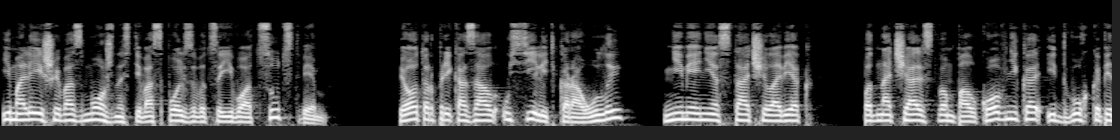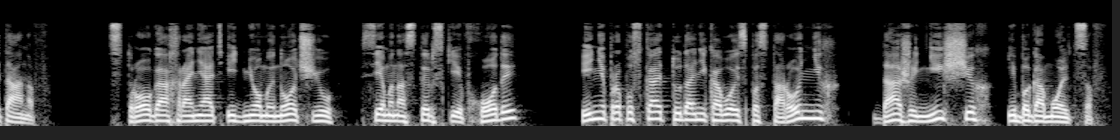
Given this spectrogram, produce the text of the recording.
и малейшей возможности воспользоваться его отсутствием, Петр приказал усилить караулы, не менее ста человек, под начальством полковника и двух капитанов, строго охранять и днем, и ночью все монастырские входы и не пропускать туда никого из посторонних, даже нищих и богомольцев.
